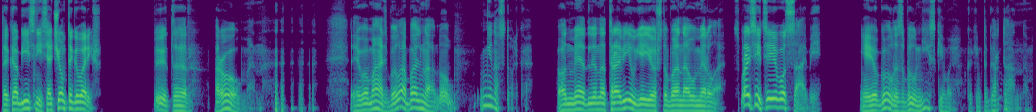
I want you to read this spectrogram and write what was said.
Так объяснись, о чем ты говоришь? Питер Роумен. Его мать была больна, ну, не настолько. Он медленно травил ее, чтобы она умерла. Спросите его сами». Ее голос был низким и каким-то гортанным.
